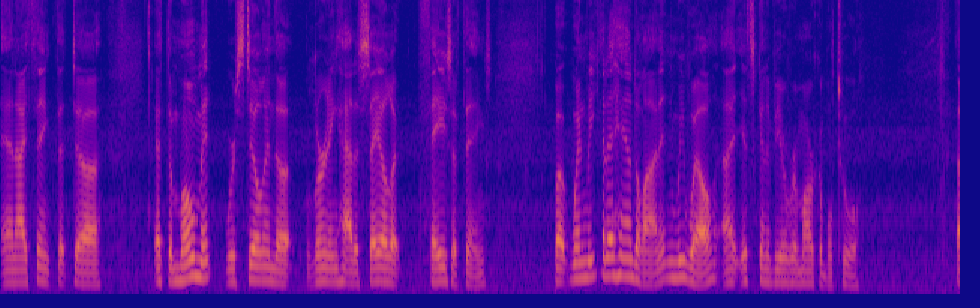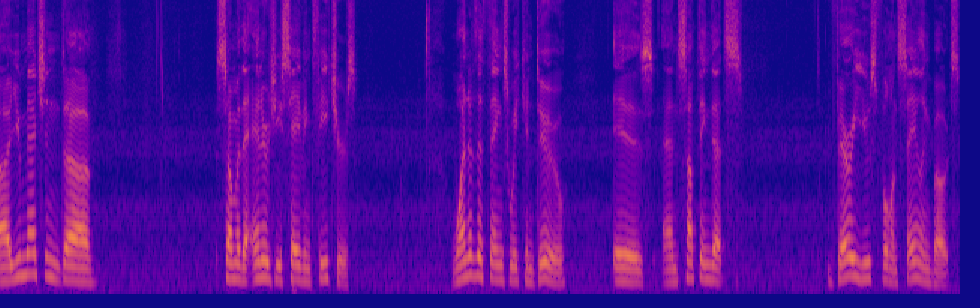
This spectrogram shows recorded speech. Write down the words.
And I think that uh, at the moment, we're still in the learning how to sail it phase of things. But when we get a handle on it, and we will, uh, it's going to be a remarkable tool. Uh, you mentioned uh, some of the energy saving features. One of the things we can do is, and something that's very useful in sailing boats,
